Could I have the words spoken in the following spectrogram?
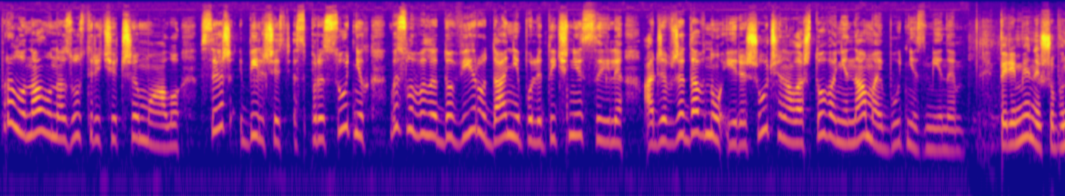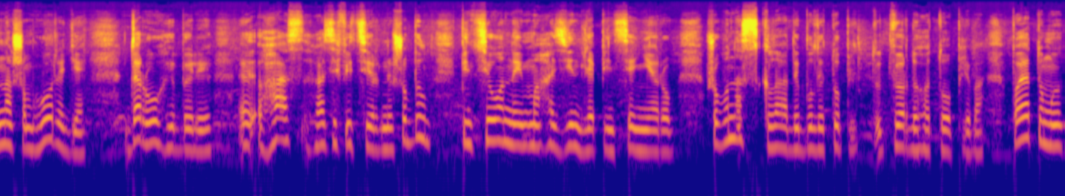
пролунало на зустрічі чимало. Все ж більшість з присутніх висловили довіру даній політичній силі, адже вже давно і рішуче налаштовані на майбутні зміни. перемены, чтобы в нашем городе дороги были, э, газ газифицированный, чтобы был пенсионный магазин для пенсионеров, чтобы у нас склады были топль- твердого топлива. Поэтому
